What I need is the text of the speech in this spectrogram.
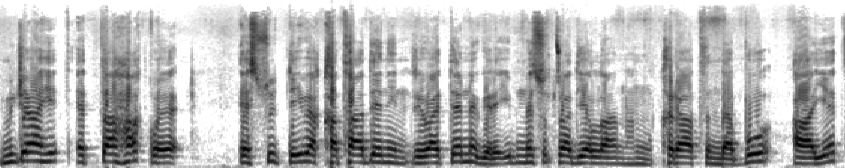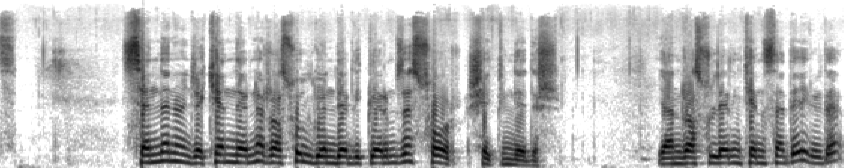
Mücahit, Ettahak ve Es-Süddi ve Katade'nin rivayetlerine göre İbn Mesud radıyallahu anh'ın kıraatında bu ayet senden önce kendilerine Resul gönderdiklerimize sor şeklindedir. Yani Rasullerin kendisine değil de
